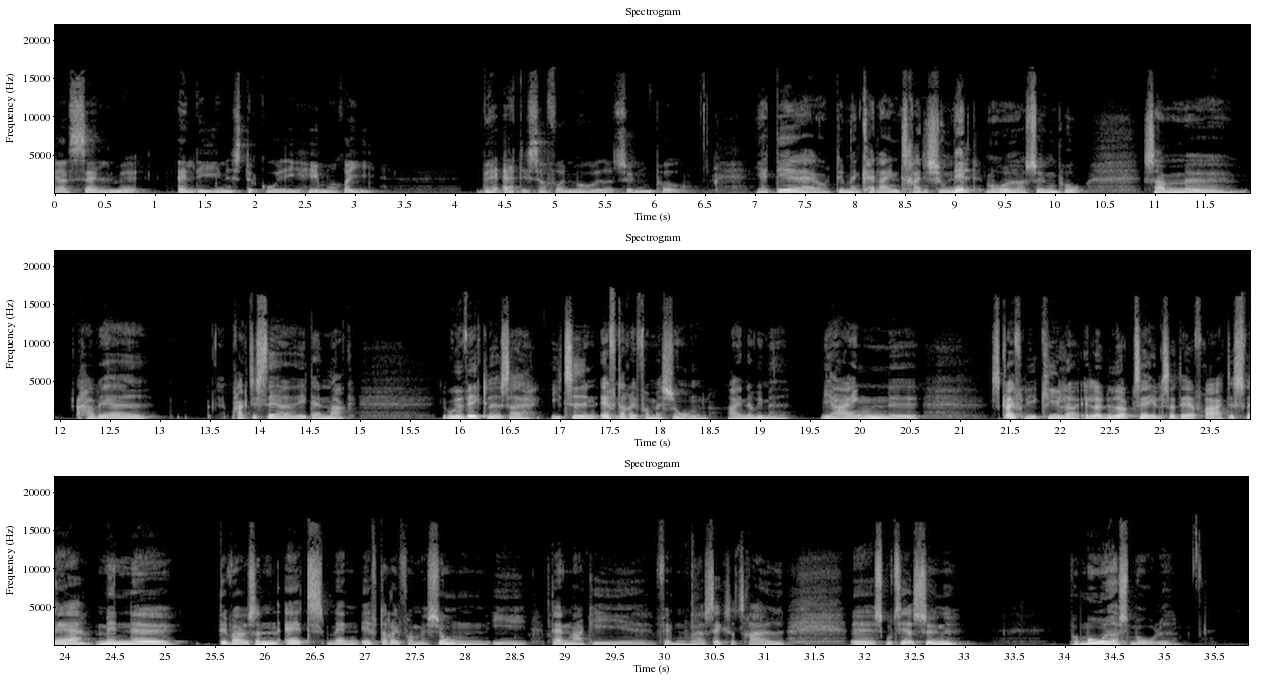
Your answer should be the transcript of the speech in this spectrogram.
her salme, Aleneste Gud i himmerig, hvad er det så for en måde at synge på? Ja, det er jo det, man kalder en traditionel måde at synge på, som øh, har været praktiseret i Danmark. Det udviklede sig i tiden efter reformationen, regner vi med. Vi har ingen øh, skriftlige kilder eller lydoptagelser derfra, desværre, men øh, det var jo sådan, at man efter reformationen i Danmark i øh, 1536 øh, skulle til at synge på modersmålet.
